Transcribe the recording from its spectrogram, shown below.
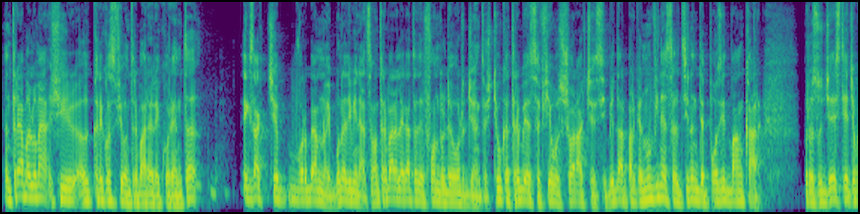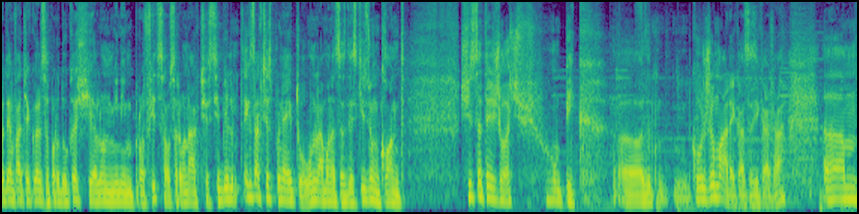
întreabă lumea și uh, cred că o să fie o întrebare recurentă. Exact ce vorbeam noi. Bună dimineața. O întrebare legată de fondul de urgență. Știu că trebuie să fie ușor accesibil, dar parcă nu vine să-l țin în depozit bancar. Vreo sugestie ce putem face cu el să producă și el un minim profit sau să rămână accesibil? Exact ce spuneai tu. Unul la mână să-ți deschizi un cont și să te joci un pic uh, cu jumare, ca să zic așa. Um,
